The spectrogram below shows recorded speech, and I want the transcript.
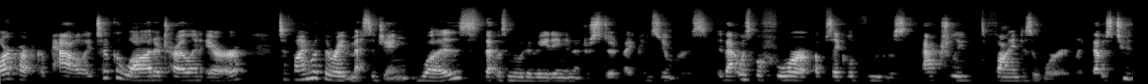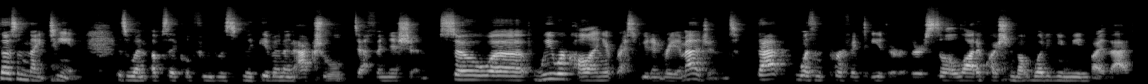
our part, CaPao, it took a lot of trial and error to find what the right messaging was that was motivating and understood by consumers. That was before upcycled food was actually defined as a word. Like that was 2019 is when upcycled food was like, given an actual definition. So uh, we were calling it rescued and reimagined. That wasn't perfect either. There's still a lot of question about what do you mean by that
